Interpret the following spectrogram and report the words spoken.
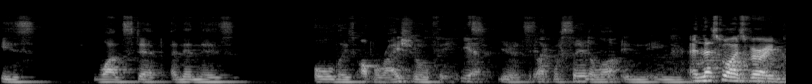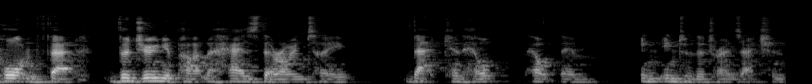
is one step, and then there's all these operational things. Yeah. you know, it's Yeah. like we see it a lot in in And that's why it's very important that the junior partner has their own team that can help help them in, into the transaction,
